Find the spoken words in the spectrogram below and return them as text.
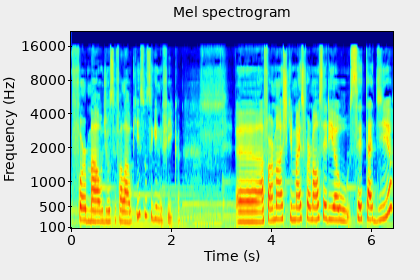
formal de você falar o que isso significa. Uh, a forma, acho que mais formal seria o c'est-à-dire.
